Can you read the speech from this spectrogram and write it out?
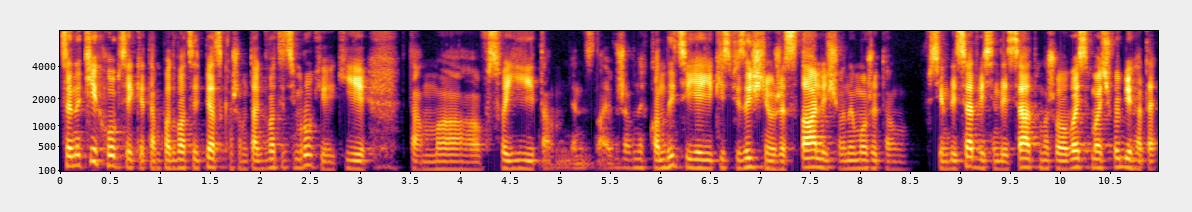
Це не ті хлопці, які там по 25, скажімо так, 27 років, які там в свої там, я не знаю, вже в них кондиції є якісь фізичні вже сталі, що вони можуть там в 70-80, можливо, весь матч вибігати.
